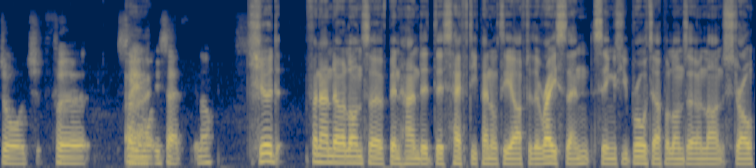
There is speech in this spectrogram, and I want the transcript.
George for saying Alright. what he said. You know, Should Fernando Alonso have been handed this hefty penalty after the race, then, seeing as you brought up Alonso and Lance Stroll,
